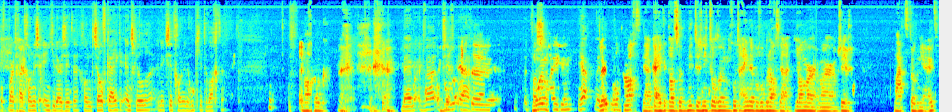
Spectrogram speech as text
Of Bart gaat gewoon in zijn eentje daar zitten, gewoon zelf kijken en schilderen. En ik zit gewoon in een hoekje te wachten. Mag ook. Nee, maar het waren op Ik zich, ja, echt eh, het mooie omgeving. ja, Leuke opdracht. Ja, kijk, dat ze het niet, dus niet tot een goed einde hebben gebracht. Ja, jammer, maar op zich maakt het ook niet uit.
